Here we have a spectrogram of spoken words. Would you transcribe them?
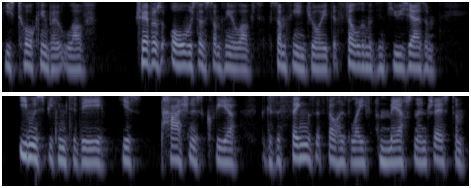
he's talking about love. Trevor's always done something he loved, something he enjoyed that filled him with enthusiasm. Even speaking today, his passion is clear because the things that fill his life immerse and interest him.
